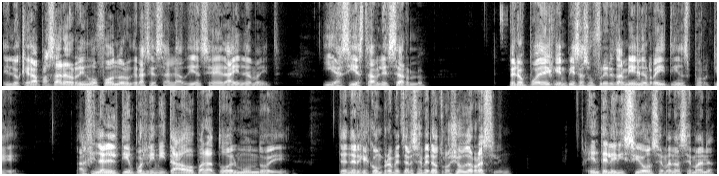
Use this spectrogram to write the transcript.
en lo que va a pasar en Ring of Honor gracias a la audiencia de Dynamite y así establecerlo. Pero puede que empiece a sufrir también en ratings porque al final el tiempo es limitado para todo el mundo y tener que comprometerse a ver otro show de wrestling en televisión semana a semana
